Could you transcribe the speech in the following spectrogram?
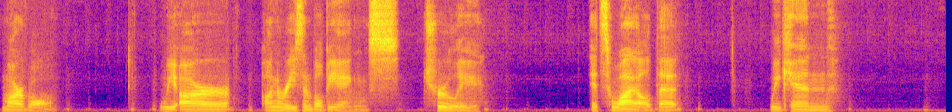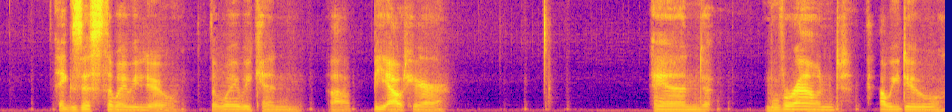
marvel. We are unreasonable beings, truly. It's wild that we can exist the way we do, the way we can uh, be out here and move around how we do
